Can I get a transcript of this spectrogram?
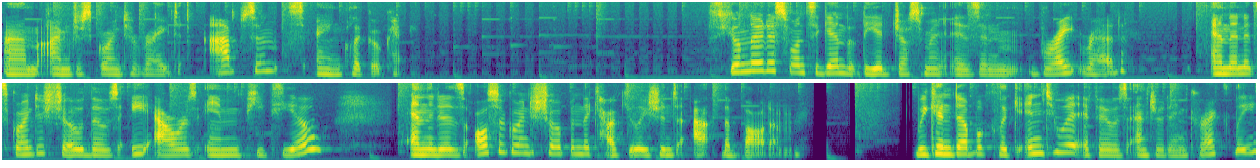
Um, I'm just going to write absence and click OK. You'll notice once again that the adjustment is in bright red, and then it's going to show those eight hours in PTO, and it is also going to show up in the calculations at the bottom. We can double click into it if it was entered incorrectly,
